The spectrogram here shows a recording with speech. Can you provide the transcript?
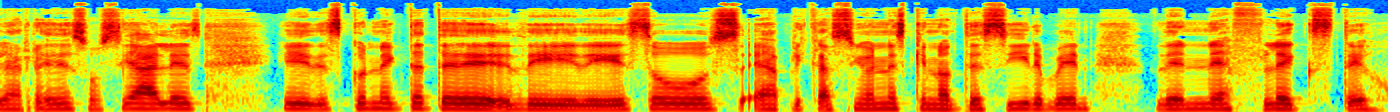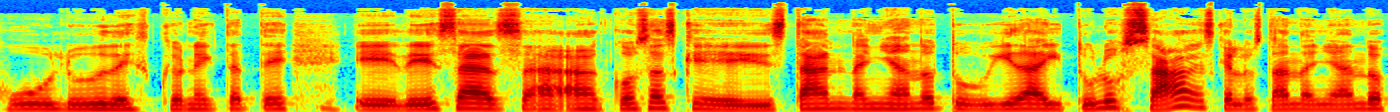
las redes sociales, eh, desconéctate de, de, esas aplicaciones que no te sirven, de Netflix, de Hulu, desconéctate eh, de esas cosas que están dañando tu vida y tú lo sabes que lo están dañando.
